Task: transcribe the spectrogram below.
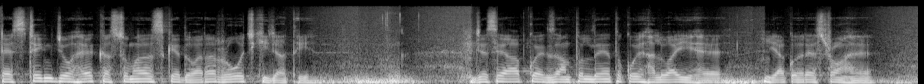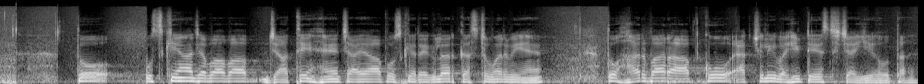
टेस्टिंग जो है कस्टमर्स के द्वारा रोज की जाती है। जैसे आपको एग्जांपल दें तो कोई हलवाई है या कोई रेस्टोरेंट है तो उसके यहाँ जब आप आप जाते हैं, चाहे आप उसके रेगुलर कस्टमर भी हैं तो हर बार आपको एक्चुअली वही टेस्ट चाहिए होता है।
